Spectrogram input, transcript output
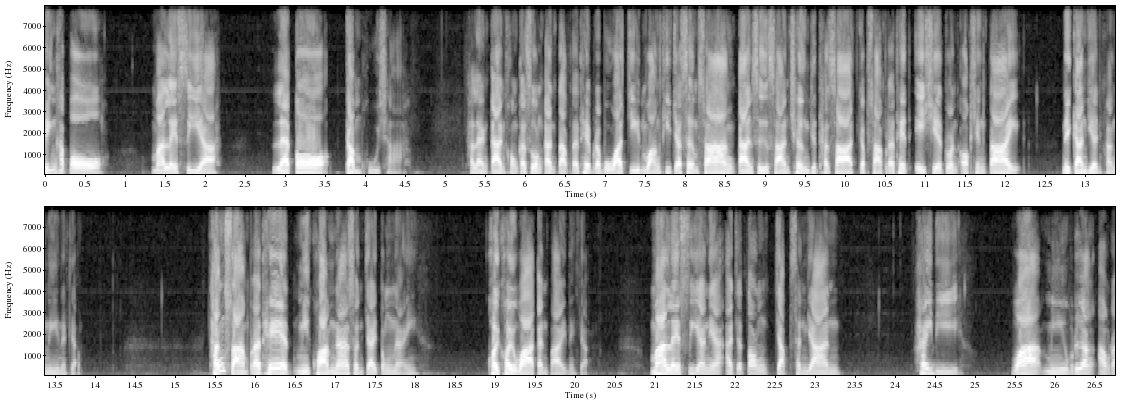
สิงคโปร์ มาเลเซีย และก็กัมพูชา แถลงการของกระทรวงการต่างประเทศระบุว่าจีนหวังที่จะเสริมสร้างการสื่อสารเชิงยุทธศาสตร์กับสามประเทศเอเชียตะวันออกเฉียงใต้ในการเยือนครั้งนี้นะครับ ทั้งสามประเทศมีความน่าสนใจตรงไหน ค่อยๆว่ากันไปนะครับ มาเลเซียเนี่ยอาจจะต้องจับสัญญาณให้ดีว่ามีเรื่องอะไร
